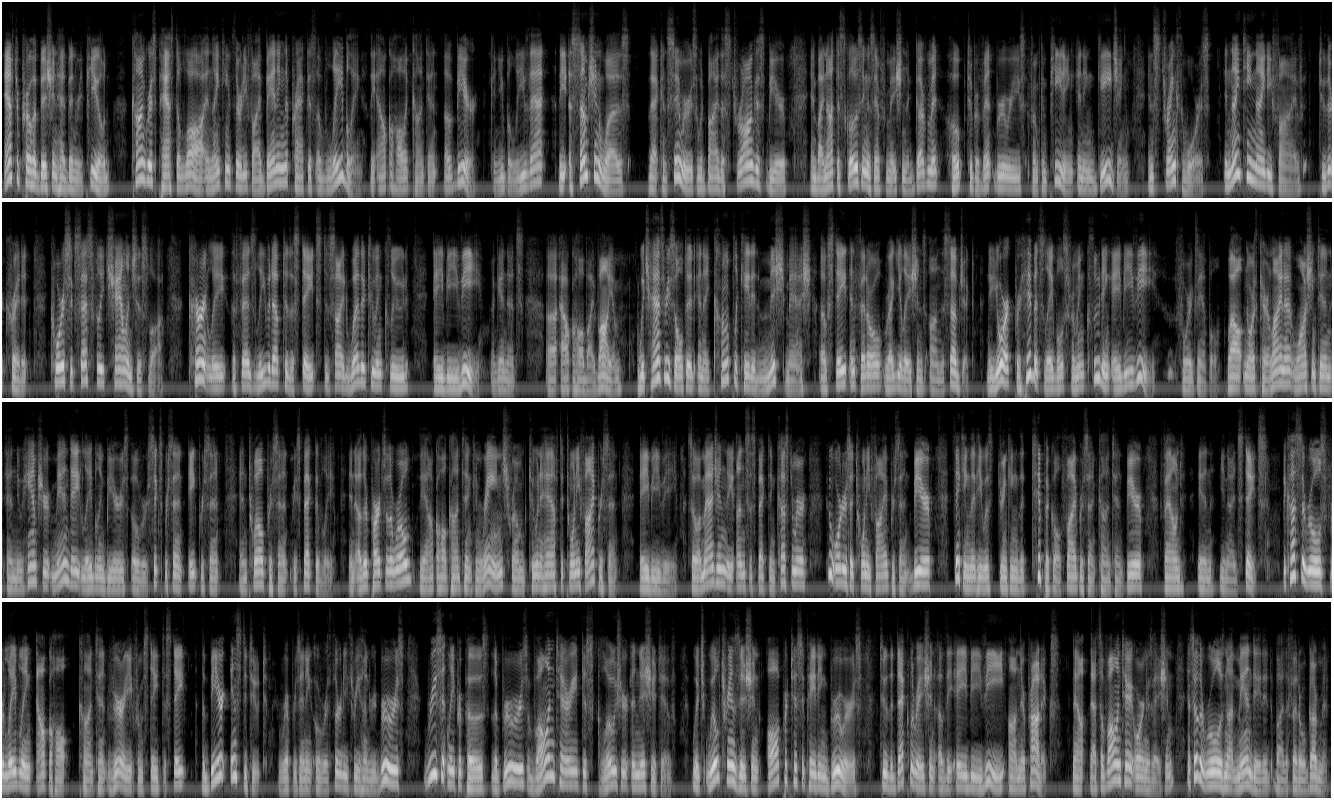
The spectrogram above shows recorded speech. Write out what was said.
After prohibition had been repealed, Congress passed a law in 1935 banning the practice of labeling the alcoholic content of beer. Can you believe that? The assumption was that consumers would buy the strongest beer, and by not disclosing this information, the government hoped to prevent breweries from competing and engaging in strength wars. In 1995, to their credit, Coors successfully challenged this law. Currently, the feds leave it up to the states to decide whether to include ABV, again, that's uh, alcohol by volume, which has resulted in a complicated mishmash of state and federal regulations on the subject. New York prohibits labels from including ABV, for example, while North Carolina, Washington, and New Hampshire mandate labeling beers over 6%, 8%, and 12%, respectively. In other parts of the world, the alcohol content can range from 2.5 to 25% ABV. So imagine the unsuspecting customer who orders a 25% beer, thinking that he was drinking the typical 5% content beer found in the United States. Because the rules for labeling alcohol content vary from state to state, the Beer Institute, representing over 3,300 brewers, recently proposed the Brewers Voluntary Disclosure Initiative, which will transition all participating brewers to the declaration of the ABV on their products. Now, that's a voluntary organization, and so the rule is not mandated by the federal government.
